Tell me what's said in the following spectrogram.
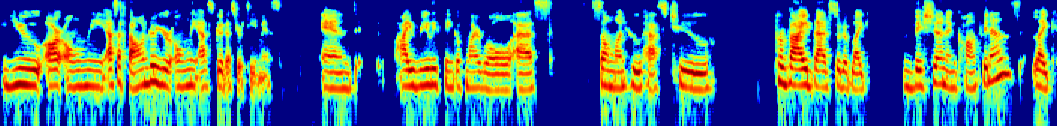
you are only as a founder you're only as good as your team is. And i really think of my role as someone who has to provide that sort of like vision and confidence like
